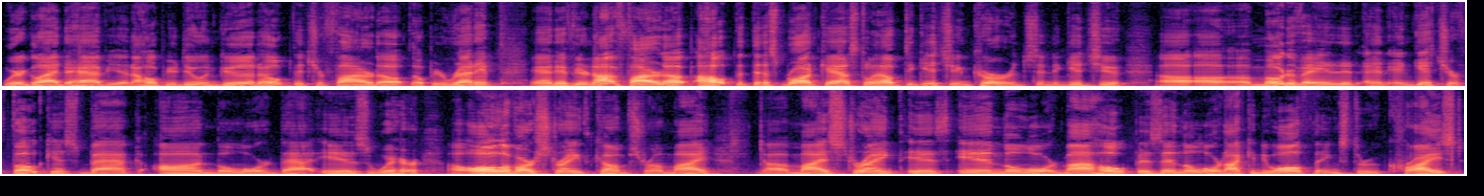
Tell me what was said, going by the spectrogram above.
we're glad to have you. And I hope you're doing good. I hope that you're fired up. I hope you're ready. And if you're not fired up, I hope that this broadcast will help to get you encouraged and to get you uh, uh, uh, motivated and, and get your focus back on the Lord. That is where uh, all of our strength comes from. My uh, my strength is in the Lord. My hope is in the Lord. I can do all things through Christ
